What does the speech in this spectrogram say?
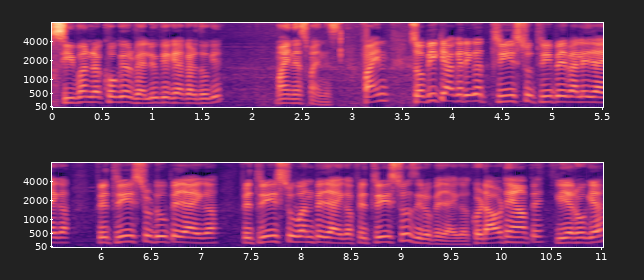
C one रखोगे और वैल्यू के क्या कर दोगे? माइनस माइनस फाइन सो अभी क्या करेगा? थ्री इस टू थ्री पे पहले जाएगा। फिर थ्री इस टू टू पे जाएगा। फिर थ्री इस टू वन पे जाएगा, फिर थ्री इस टू ज़ीरो पे जाएगा। कोई डाउट है यहाँ पे? क्लियर हो गया?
